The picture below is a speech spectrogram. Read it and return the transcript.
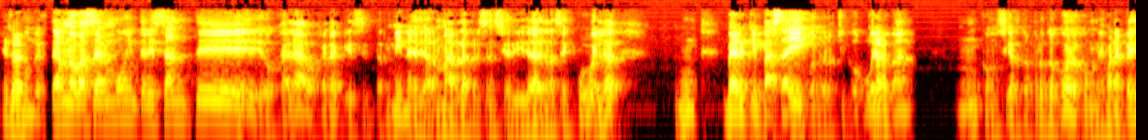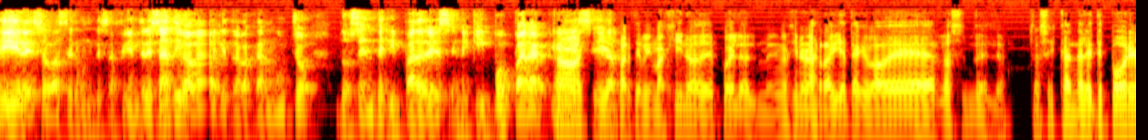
en el mundo externo. Va a ser muy interesante, ojalá, ojalá que se termine de armar la presencialidad en las escuelas, ver qué pasa ahí cuando los chicos vuelvan con ciertos protocolos como les van a pedir, eso va a ser un desafío interesante y va a haber que trabajar mucho docentes y padres en equipo para que... No, sí, aparte me imagino después, me imagino las rabietas que va a haber, los, los escandaletes pobres,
